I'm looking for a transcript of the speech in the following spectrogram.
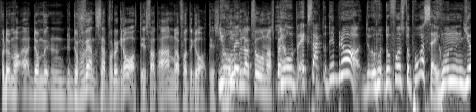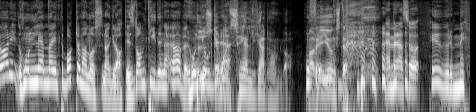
För de, har, de, de förväntar sig att få det gratis för att andra har fått det gratis. Men hon vill ha 200 spänn. Jo, exakt och det är bra. Då får hon stå på sig. Hon, gör, hon lämnar inte bort de här mussorna gratis. De tiderna är över. Hon Hur gjorde ska det. hon sälja dem då? Marie Ljungstedt. Nej men alltså hur mycket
